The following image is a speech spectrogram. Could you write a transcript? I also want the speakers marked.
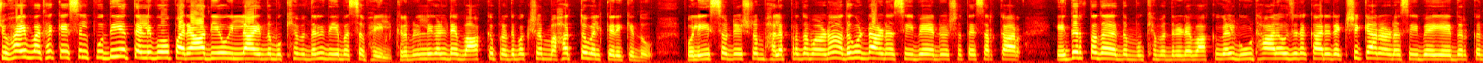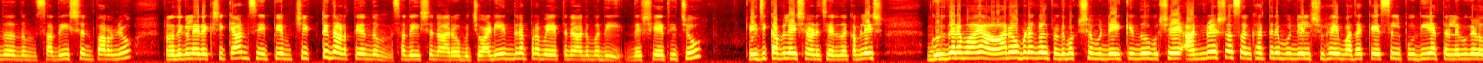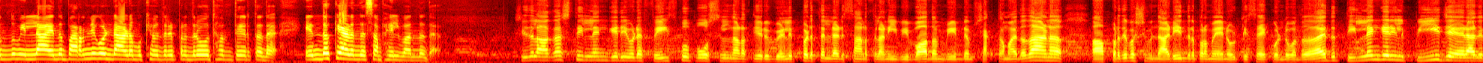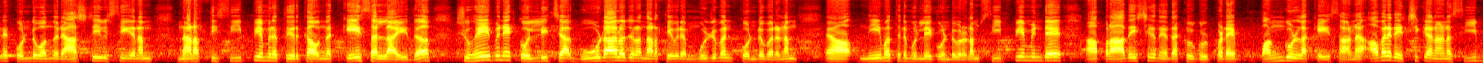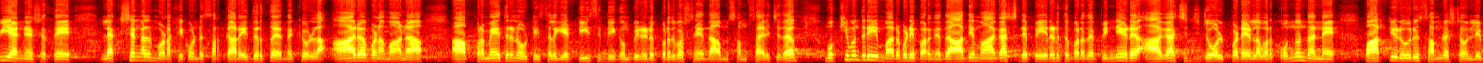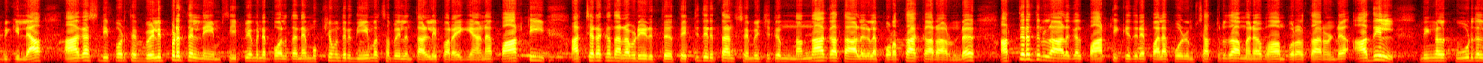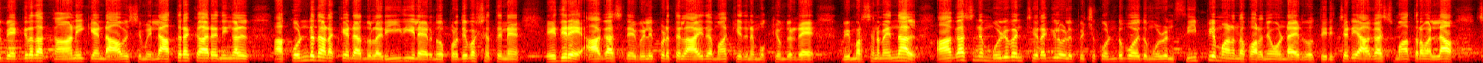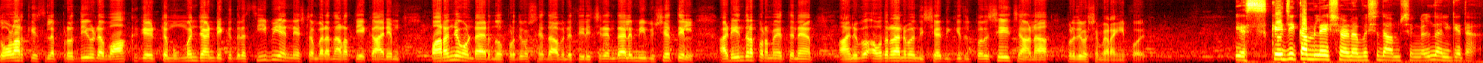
Speaker 1: ഷുഹൈബ് വധക്കേസിൽ പുതിയ തെളിവോ പരാതിയോ ഇല്ല എന്ന് മുഖ്യമന്ത്രി നിയമസഭയിൽ. ക്രിമിനലുകളുടെ വാക്ക് പ്രതിപക്ഷം മഹത്വവൽക്കരിക്കുന്നു. പോലീസ് അന്വേഷണം ഫലപ്രദമാണ്. അതുകൊണ്ടാണ് സിബിഐ അന്വേഷണത്തെ സർക്കാർ എതിർത്തത് എന്നും മുഖ്യമന്ത്രിയുടെ വാക്കുകൾ ഗൂഢാലോചനക്കാരെ രക്ഷിക്കാനാണ് സിബിഐ എതിർക്കുന്നതെന്നും സതീശൻ പറഞ്ഞു. പ്രതികളെ രക്ഷിക്കാൻ സി ചിട്ടി നടത്തിയെന്നും സതീശൻ ആരോപിച്ചു. അടിയന്തര പ്രമേയത്തിന് അനുമതി നിഷേധിച്ചു. കെ ജി കമലേഷാണ് ചേരുന്നത്. കമലേഷ് ഗുരുതരമായ ആരോപണങ്ങൾ പ്രതിപക്ഷം ഉന്നയിക്കുന്നു. പക്ഷേ അന്വേഷണ സംഘത്തിന് മുന്നിൽ ഷുഹൈബ് വധക്കേസിൽ പുതിയ തെളിവുകളൊന്നുമില്ല എന്ന് പറഞ്ഞുകൊണ്ടാണ് മുഖ്യമന്ത്രി പ്രതിരോധം തീർത്തത്. എന്തൊക്കെയാണെന്ന് സഭയിൽ വന്നത്?
Speaker 2: ശീതൽ ആകാശ് തില്ലങ്കരിയുടെ ഫേസ്ബുക്ക് പോസ്റ്റിൽ നടത്തിയ ഒരു വെളിപ്പെടുത്തലിന്റെ അടിസ്ഥാനത്തിലാണ് ഈ വിവാദം വീണ്ടും ശക്തമായത്. അതാണ് പ്രതിപക്ഷം ഇന്ന് അടിയന്തര പ്രമേയ നോട്ടീസായി കൊണ്ടുവന്നത്. അതായത് തില്ലങ്കരിയിൽ പി. ജയരാജനെ കൊണ്ടുവന്ന് രാഷ്ട്രീയ വിശദീകരണം നടത്തി സി പി തീർക്കാവുന്ന കേസല്ല ഇത്. ഷുഹൈബിനെ കൊല്ലിച്ച ഗൂഢാലോചന നടത്തിയവരെ മുഴുവൻ കൊണ്ടുവരണം നിയമത്തിന് മുന്നിലേക്ക് കൊണ്ടുവരണം. സി പി എമ്മിന്റെ പ്രാദേശിക നേതാക്കൾക്ക് ഉൾപ്പെടെ പങ്കുള്ള കേസാണ്. അവരെ രക്ഷിക്കാനാണ് സി ബി അന്വേഷണത്തെ ലക്ഷങ്ങൾ മുടക്കിക്കൊണ്ട് സർക്കാർ എതിർത്ത് എന്നൊക്കെയുള്ള ആരോപണമാണ് പ്രമേയത്തിന് നോട്ടീസ് നൽകിയ ടി സിദ്ദീഖും പിന്നീട് പ്രതിപക്ഷ നേതാവും സംസാരിച്ചത്. മുഖ്യമന്ത്രി മറുപടി പറഞ്ഞത് ആദ്യം ആകാശിന്റെ പേരെടുത്ത് പറഞ്ഞത് പിന്നീട് ആകാശ് ജിജോ ഉൾപ്പെടെയുള്ളവർക്കൊന്നും തന്നെ പാർട്ടിയുടെ ഒരു സംരക്ഷണവും ലഭിക്കില്ല. ആകാശിന്റെ ഇപ്പോഴത്തെ വെളിപ്പെടുത്തലിനെയും സി പി എമ്മിനെ പോലെ തന്നെ മുഖ്യമന്ത്രി നിയമസഭയിലും തള്ളി പറയുകയാണ്. പാർട്ടി അച്ചടക്ക നടപടിയെടുത്ത് തെറ്റിതിരുത്താൻ ശ്രമിച്ചിട്ടും നന്നാകാത്ത ആളുകളെ പുറത്താക്കാറുണ്ട്. അത്തരത്തിലുള്ള ആളുകൾ പാർട്ടിക്കെതിരെ പലപ്പോഴും ശത്രുതാ മനോഭാവം പുലർത്താറുണ്ട്. അതിൽ നിങ്ങൾ കൂടുതൽ വ്യഗ്രത കാണിക്കേണ്ട ആവശ്യമില്ല. അത്തരക്കാരെ നിങ്ങൾ കൊണ്ടു നടക്കേണ്ട എന്നുള്ള രീതിയിലായിരുന്നു പ്രതിപക്ഷത്തിന് എതിരെ ആകാശിനെ വെളിപ്പെടുത്തൽ ആയുധമാക്കിയതിന് മുഖ്യമന്ത്രിയുടെ വിമർശനം. എന്നാൽ ആകാശിനെ മുഴുവൻ ചിറകിൽ ഒളിപ്പിച്ച് കൊണ്ടുപോയത് മുഴുവൻ സി പി എം ആണെന്ന് പറഞ്ഞുകൊണ്ടായിരുന്നു തിരിച്ചടി. ആകാശ് മാത്രമല്ല സോളാർ കേസിലെ പ്രതിയുടെ വാക്കുകേട്ട് ഉമ്മൻചാണ്ടിക്കെതിരെ സി ബി അന്വേഷണം വരെ നടത്തിയ കാര്യം പറഞ്ഞുകൊണ്ടായിരുന്നു പ്രതിപക്ഷ നേതാവിന്റെ തിരിച്ചടി. എന്തായാലും ഈ വിഷയത്തിൽ അടിയന്തര പ്രമേയത്തിന് അനുവ അവതരണാനുമതി നിഷേധിക്കുന്നതിൽ പ്രതിഷേധിച്ചാണ് പ്രതിപക്ഷം ഇറങ്ങിപ്പോയത്.
Speaker 1: യെസ് കെ ജി കമലേഷാണ് വിശദാംശങ്ങൾ നൽകിയത്.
